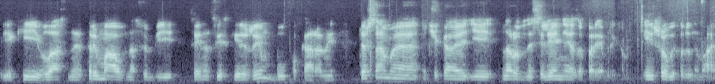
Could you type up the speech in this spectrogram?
який власне тримав на собі цей нацистський режим, був покараний. Те ж саме чекає і народонаселення за перебріком. Іншого виходу немає.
